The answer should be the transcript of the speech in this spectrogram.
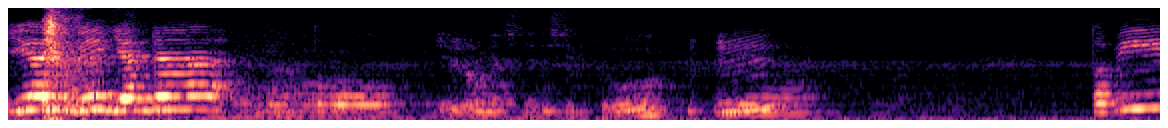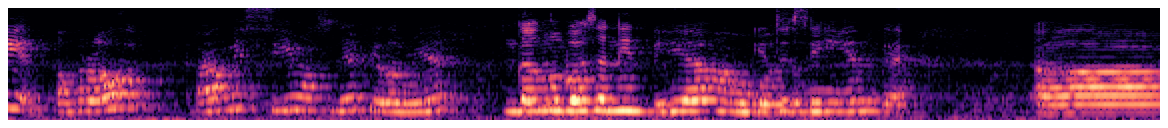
Iya, ibunya janda gitu. Jadi romansnya di situ. Iya. Tapi overall rame sih maksudnya filmnya. nggak ngebosenin Iya, mau Gitu gitu sih. kayak eh,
